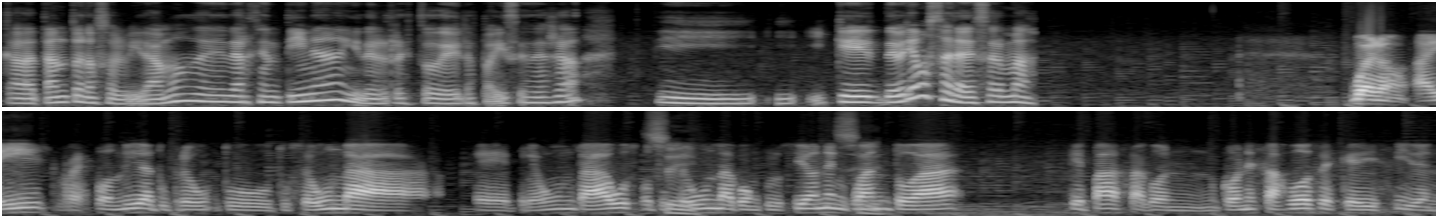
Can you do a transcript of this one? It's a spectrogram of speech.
cada tanto nos olvidamos de, Argentina y del resto de los países de allá y, que deberíamos agradecer más. Bueno, ahí respondida tu, tu, tu segunda eh, pregunta, Agus, o tu segunda conclusión en cuanto a qué pasa con, esas voces que deciden.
